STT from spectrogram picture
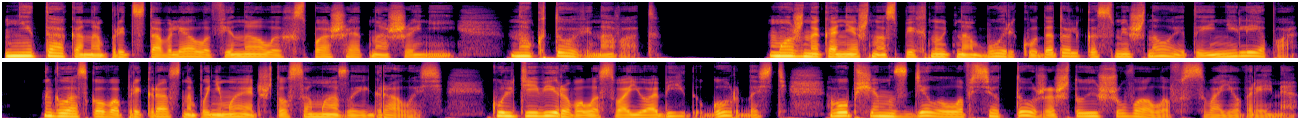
Не так она представляла финал их с Пашей отношений. Но кто виноват? Можно, конечно, спихнуть на Борьку, да только смешно это и нелепо. Глазкова прекрасно понимает, что сама заигралась. Культивировала свою обиду, гордость. В общем, сделала все то же, что и Шувалов в свое время.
